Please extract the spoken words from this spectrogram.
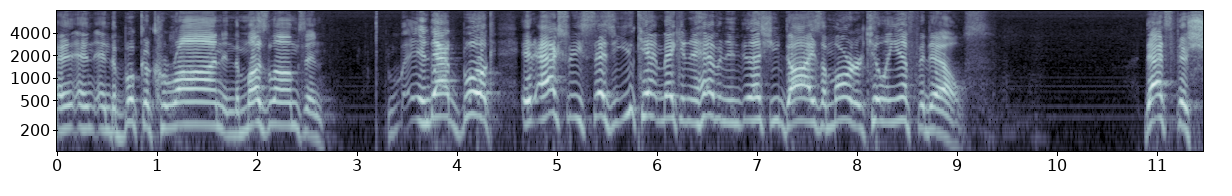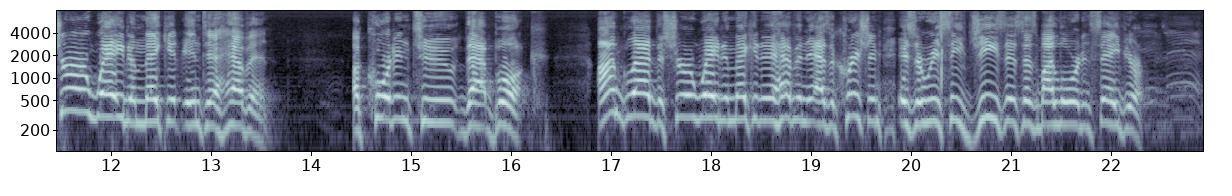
and, and the book of Quran and the Muslims. And in that book, it actually says that you can't make it in heaven unless you die as a martyr killing infidels. That's the sure way to make it into heaven, according to that book. I'm glad the sure way to make it into heaven as a Christian is to receive Jesus as my Lord and Savior. Amen.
